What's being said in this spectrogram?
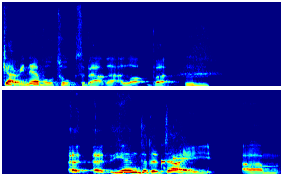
Gary Neville talks about that a lot. But mm-hmm. at, at, the end of the day, um,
